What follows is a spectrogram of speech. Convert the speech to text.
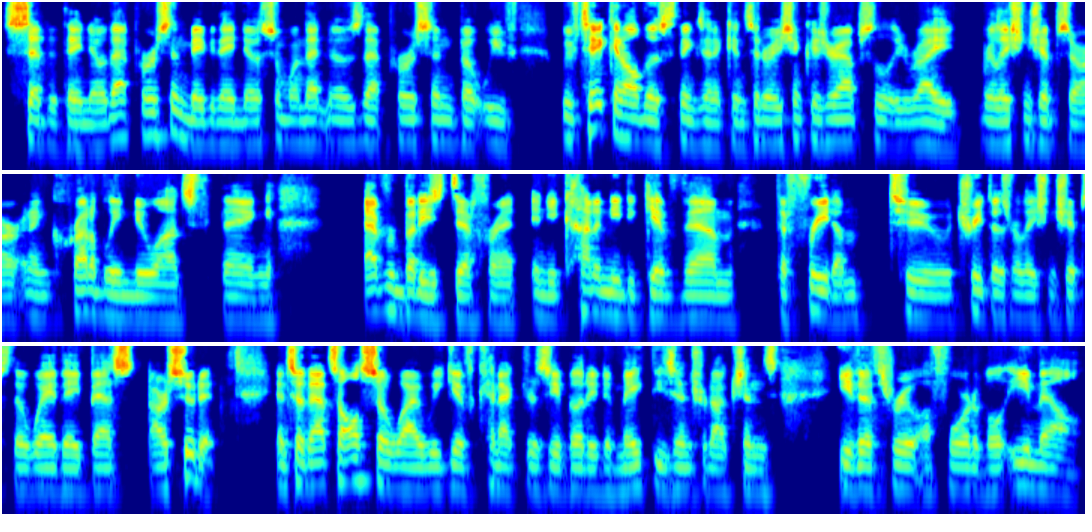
said that they know that person. Maybe they know someone that knows that person, but we've we've taken all those things into consideration because you're absolutely right. Relationships are an incredibly nuanced thing everybody's different and you kind of need to give them the freedom to treat those relationships the way they best are suited. And so that's also why we give connectors the ability to make these introductions either through affordable email,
